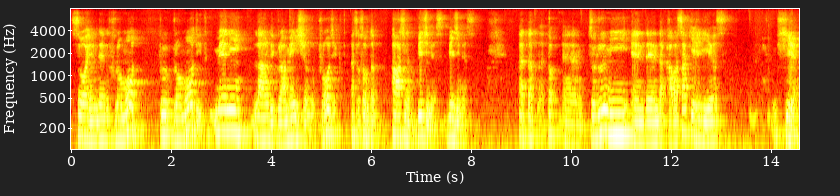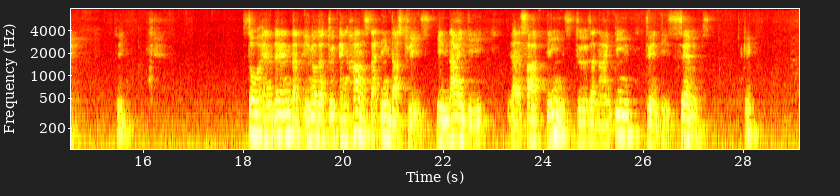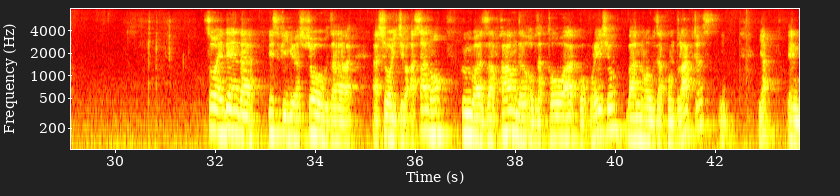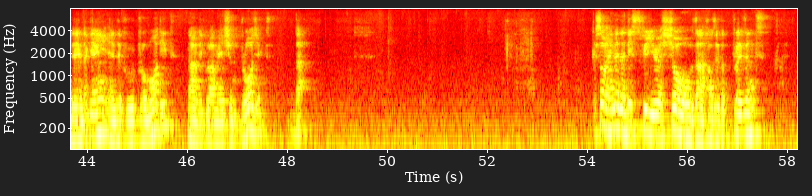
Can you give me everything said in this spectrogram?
So and then promote who promoted many land reclamation projects as a sort of personal business business at the uh, Tsurumi and then the Kawasaki areas here. Okay? So, and then that in order to enhance the industries in 1913 to the 1927. Okay. So, and then the, this figure shows the uh, Shoichiro Asano, who was the founder of the TOA Corporation, one of the contractors. Yeah, and then again, and who promoted land reclamation project. That. So, and then uh, this figure shows uh, how the present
